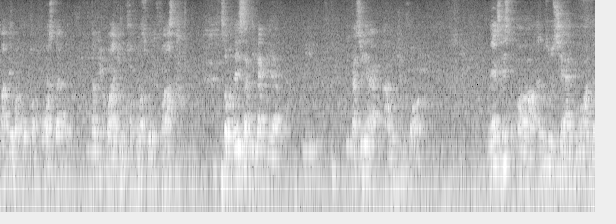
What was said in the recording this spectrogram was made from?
but they want to compost that that require to compost very fast. So this is something that we, we actually are, are looking for. Next is uh, I want to share more on the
